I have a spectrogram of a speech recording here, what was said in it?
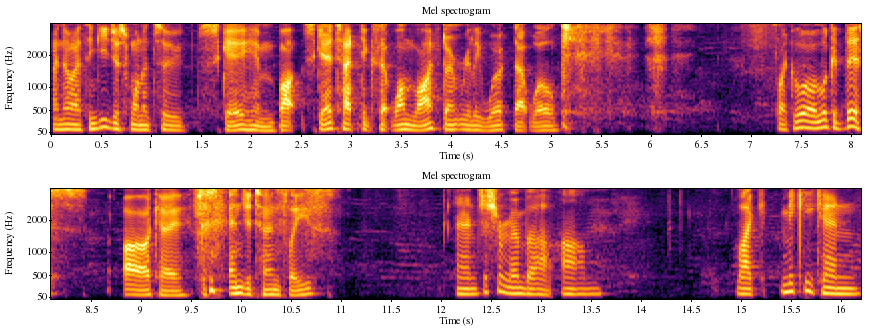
I know. I think he just wanted to scare him, but scare tactics at one life don't really work that well. it's like, oh, look at this. Oh, okay. Just end your turn, please. And just remember, um, like Mickey can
